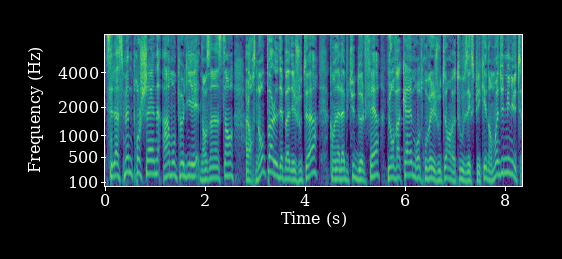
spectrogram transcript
C'est la semaine prochaine à Montpellier. Dans un instant. Alors, non pas le débat des jouteurs, comme on a l'habitude de le faire, mais on va quand même retrouver les jouteurs. On va tout vous expliquer dans moins d'une minute.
